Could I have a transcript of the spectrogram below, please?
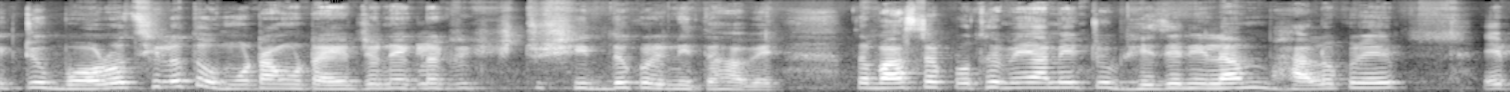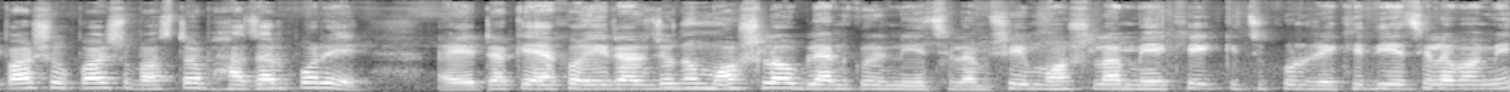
একটু বড় ছিল তো মোটা মোটা, এর জন্য এগুলো একটু সিদ্ধ করে নিতে হবে। তো মাছটা প্রথমে আমি একটু ভেজে নিলাম, ভালো করে এপাশ ওপাশ মাছটা ভাজার পরে এটাকে এখন এটার জন্য মশলাও ব্ল্যান্ড করে নিয়েছিলাম। সেই মশলা মেখে কিছুক্ষণ রেখে দিয়েছিলাম আমি।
